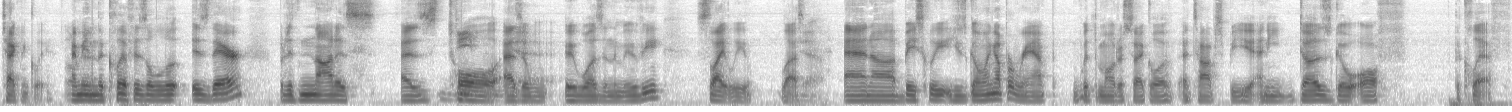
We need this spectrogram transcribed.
technically. I mean, the cliff is a li- is there, but it's not as as tall as yeah. it, it was in the movie. Slightly less. Yeah. And uh, basically, he's going up a ramp with the motorcycle at, at top speed, and he does go off the cliff,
